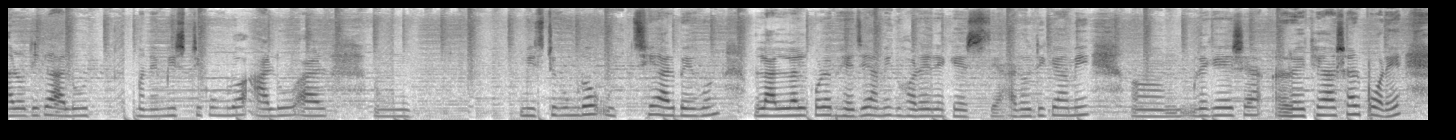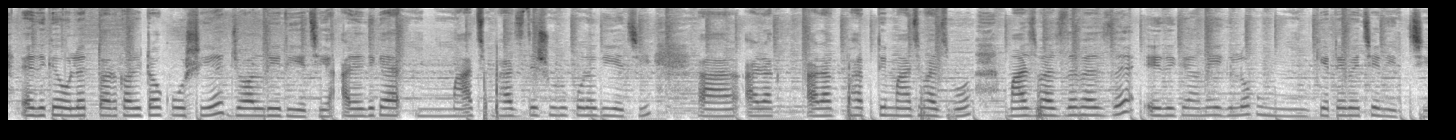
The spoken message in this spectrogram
আর ওদিকে আলু মানে মিষ্টি কুমড়ো, আলু আর মিষ্টি কুমড়ো, উচ্ছে আর বেগুন লাল লাল করে ভেজে আমি ঘরে রেখে এসেছি। আর ওদিকে আমি রেখে এসে, রেখে আসার পরে এদিকে ওলের তরকারিটাও কষিয়ে জল দিয়ে দিয়েছি। আর এদিকে মাছ ভাজতে শুরু করে দিয়েছি। আর এক আর এক ভাবটি মাছ ভাজবো। মাছ ভাজতে ভাজতে এদিকে আমি এগুলো কেটে বেছে নিচ্ছি।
